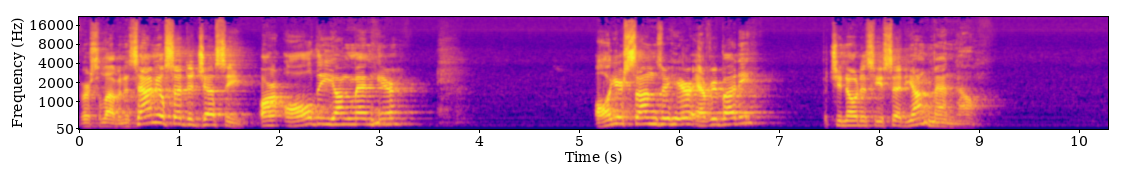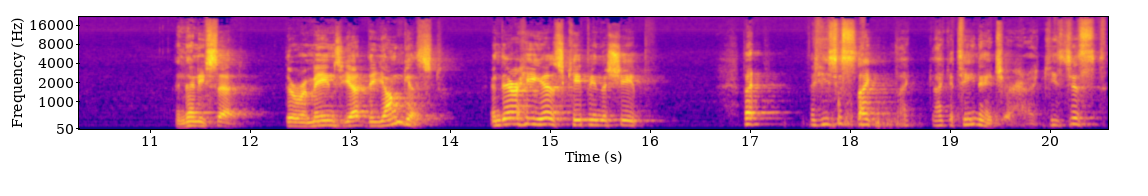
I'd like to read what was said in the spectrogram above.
Verse 11. And Samuel said to Jesse, Are all the young men here? All your sons are here, everybody? But you notice he said, Young men now. And then he said, there remains yet the youngest. And there he is keeping the sheep. But, but he's just like, like, like a teenager. Like he's just,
